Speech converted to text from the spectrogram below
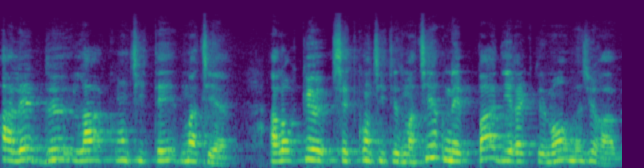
à l'aide de la quantité de matière. Alors que cette quantité de matière n'est pas directement mesurable.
